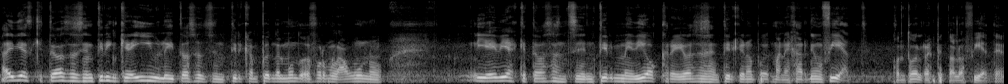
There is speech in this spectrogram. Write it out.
hay días que te vas a sentir increíble y te vas a sentir campeón del mundo de Fórmula 1. Y hay días que te vas a sentir mediocre y vas a sentir que no puedes manejar ni un Fiat. Con todo el respeto a los Fiat, ¿eh?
